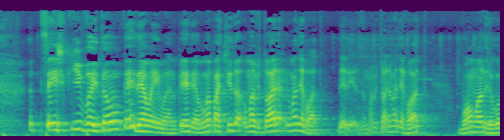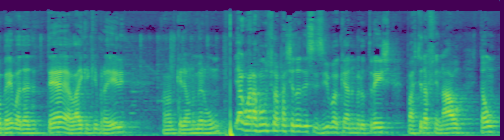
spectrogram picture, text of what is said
sem esquiva. Então perdemos aí, mano. Perdemos. Uma partida, uma vitória e uma derrota. Beleza. Uma vitória e uma derrota. Bom, mano. Jogou bem. Vou dar até like aqui pra ele falando que ele é o número 1. Um. E agora vamos para a partida decisiva, que é a número 3, partida final. Então,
